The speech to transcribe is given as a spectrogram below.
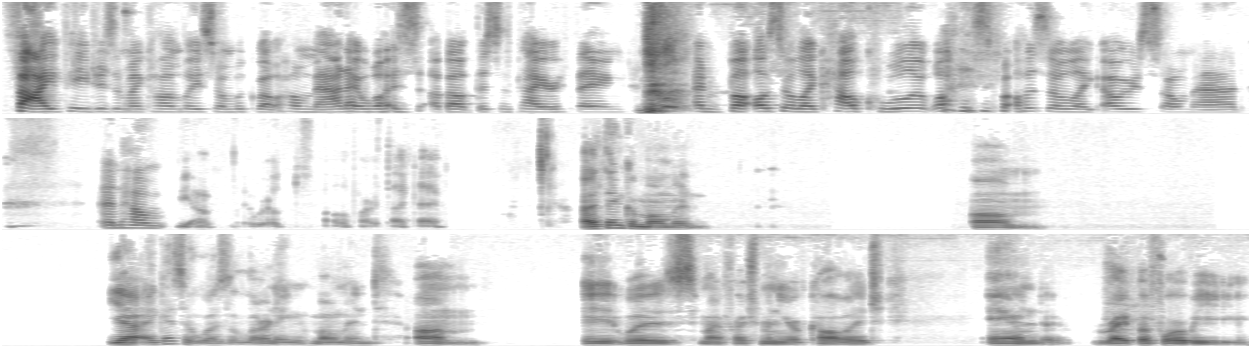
five pages in my commonplace notebook about how mad I was about this entire thing, and but also like how cool it was, but also like I was so mad, and how yeah, my world fell apart that day. I think a moment. Um. Yeah, I guess it was a learning moment. Um, it was my freshman year of college, and right before we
